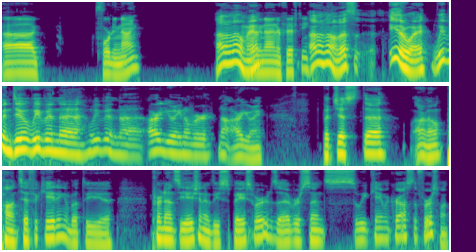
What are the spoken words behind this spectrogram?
Uh, 49? I don't know, man. 49 or 50? I don't know. That's either way. We've been doing. We've been. Uh, we've been uh, arguing over. Not arguing, but just. Uh, I don't know. Pontificating about the uh, pronunciation of these space words ever since we came across the first one.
